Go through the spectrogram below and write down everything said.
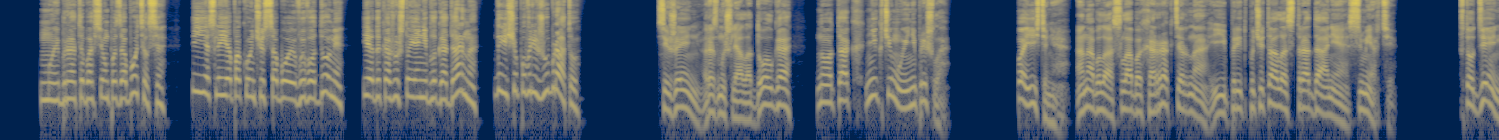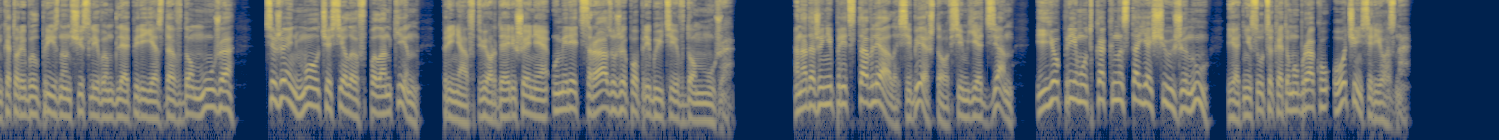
«Мой брат обо всем позаботился, и если я покончу с собой в его доме, я докажу, что я неблагодарна, да еще поврежу брату». Сижень размышляла долго, но так ни к чему и не пришла. Поистине, она была слабохарактерна и предпочитала страдания смерти. В тот день, который был признан счастливым для переезда в дом мужа, Сижень молча села в паланкин, приняв твердое решение умереть сразу же по прибытии в дом мужа. Она даже не представляла себе, что в семье Дзян ее примут как настоящую жену и отнесутся к этому браку очень серьезно.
